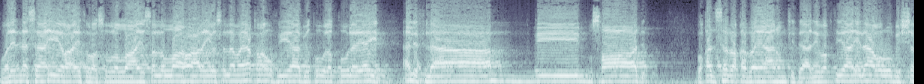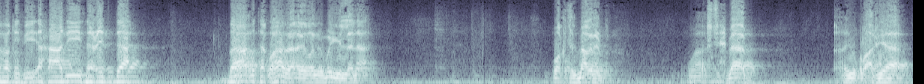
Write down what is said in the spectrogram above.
وللنسائي رأيت رسول الله صلى الله عليه وسلم يقرأ فيها بطول الطوليين ألف لام ميم صاد. وقد سبق بيان امتداد وقتها إلى غروب الشفق في أحاديث عدة. باب وهذا أيضا يبين لنا وقت المغرب واستحباب أن يقرأ فيها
